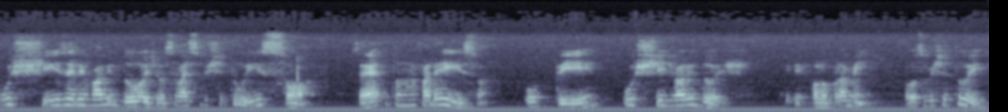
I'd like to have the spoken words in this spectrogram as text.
o x ele vale 2. Você vai substituir só, certo? Então, eu farei isso. Ó. O p, o x vale 2. Ele falou para mim. Vou substituir.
